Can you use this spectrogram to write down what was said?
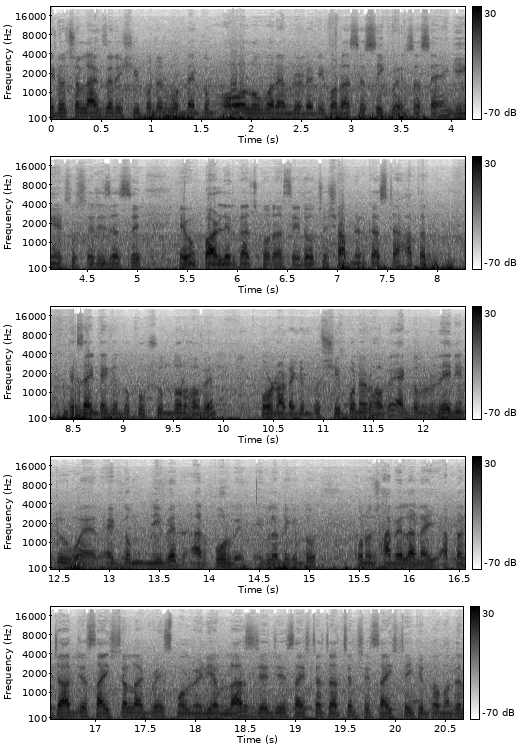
এটা হচ্ছে লাক্সারি শিপনের মধ্যে একদম অল ওভার এমব্রয়ডারি করা আছে। সিকোয়েন্স আছে হ্যাঙ্গিং অ্যাক্সেসরিজ আছে এবং পার্লের কাজ করা আছে। এটা হচ্ছে সামনের কাজটা। হাতের ডিজাইনটা কিন্তু খুব সুন্দর হবে। ওড়নাটা কিন্তু শিপনের হবে, একদম রেডি টু ওয়্যার একদম নিবেন আর পরবেন। এগুলোতে কিন্তু কোনো ঝামেলা নাই। আপনার যার যে সাইজটা লাগবে স্মল মিডিয়াম লার্জ যে যে সাইজটা চাচ্ছেন, সেই সাইজটাই কিন্তু আমাদের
